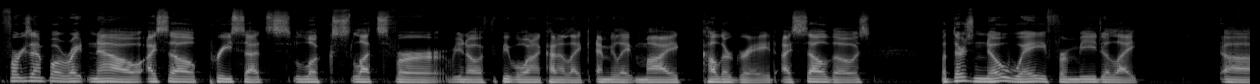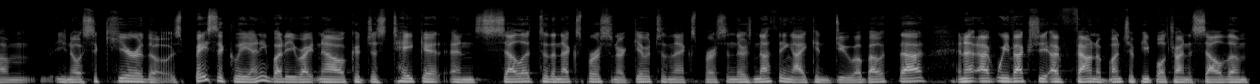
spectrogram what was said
for example right now i sell presets looks luts for you know if people want to kind of like emulate my color grade i sell those but there's no way for me to like um, you know secure those. Basically anybody right now could just take it and sell it to the next person or give it to the next person. There's nothing i can do about that. And I, I've, we've actually i've found a bunch of people trying to sell them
